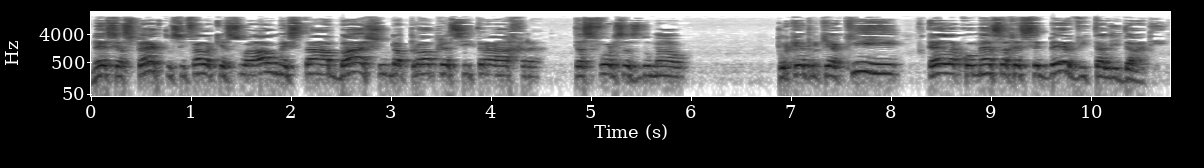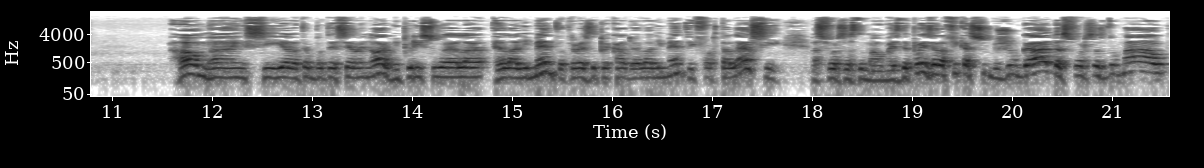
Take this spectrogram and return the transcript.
nesse aspecto, se fala que a sua alma está abaixo da própria Sitra Achra, das forças do mal. Por quê? Porque aqui ela começa a receber vitalidade a alma em si ela tem um potencial enorme, por isso ela, ela alimenta, através do pecado, ela alimenta e fortalece as forças do mal, mas depois ela fica subjugada às forças do mal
